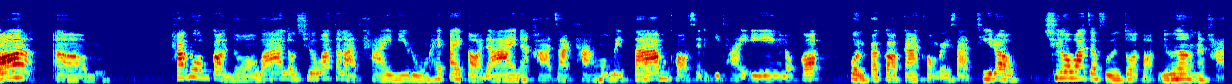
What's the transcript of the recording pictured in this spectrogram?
ก็ภาพรวมก่อนเนอะว่าเราเชื่อว่าตลาดไทยมีรูมให้ไปต่อได้นะคะ จากทั้งโมเมนตัมของเศรษฐกิจไทยเอง แล้วก็ผลประกอบการของบริษัทที่เราเชื่อว่าจะฟื้นตัวต่อเนื่องนะคะ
